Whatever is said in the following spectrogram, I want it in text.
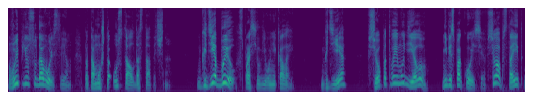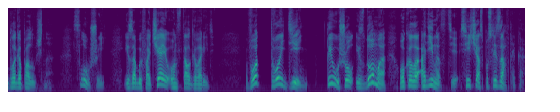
Выпью с удовольствием, потому что устал достаточно». «Где был?» — спросил его Николай. «Где? Все по твоему делу. Не беспокойся, все обстоит благополучно. Слушай». И, забыв о чае, он стал говорить. «Вот твой день. Ты ушел из дома около 11, сейчас после завтрака,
